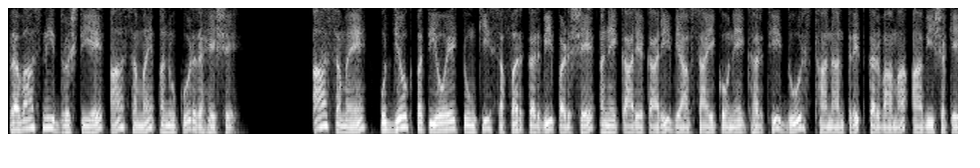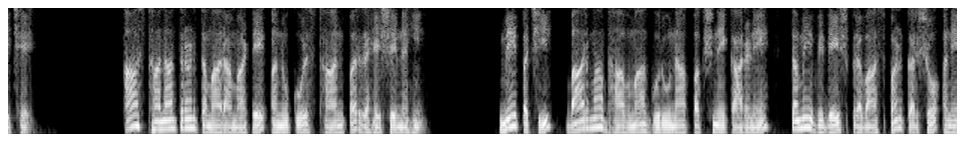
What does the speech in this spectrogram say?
પ્રવાસની દૃષ્ટિએ આ સમય અનુકૂળ રહેશે. આ સમયે ઉદ્યોગપતિઓએ ટૂંકી સફર કરવી પડશે અને કાર્યકારી વ્યાવસાયિકોને ઘરથી દૂર સ્થાનાંતરિત કરવામાં આવી શકે છે. આ સ્થાનાંતરણ તમારા માટે અનુકૂળ સ્થાન પર રહેશે નહીં. મે પછી, બારમા ભાવમાં ગુરુના પક્ષને કારણે, તમે વિદેશ પ્રવાસ પણ કરશો અને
